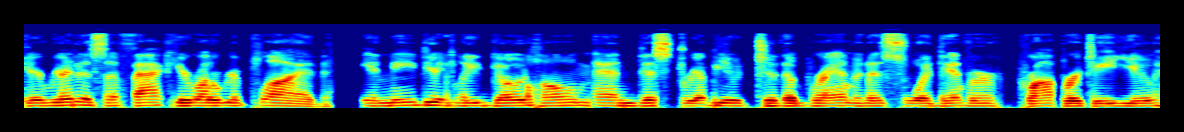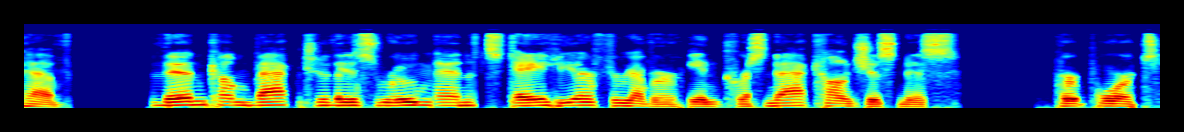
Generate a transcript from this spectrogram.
Haridasa Thakura replied, Immediately go home and distribute to the Brahmanas whatever property you have. Then come back to this room and stay here forever in Krishna consciousness. Purport.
